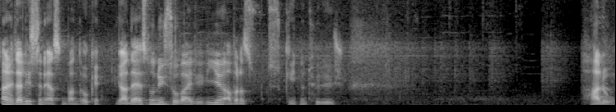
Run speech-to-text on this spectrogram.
Ah ne, der liest den ersten Band, okay. Ja, der ist noch nicht so weit wie wir, aber das, das geht natürlich. Hallo.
